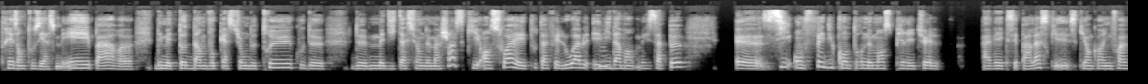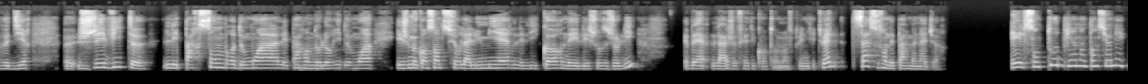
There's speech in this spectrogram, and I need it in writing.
très enthousiasmée par euh, des méthodes d'invocation de trucs ou de, de méditation de machin, ce qui en soi est tout à fait louable, mmh. évidemment. Mais ça peut euh, si on fait du contournement spirituel avec ces parts-là, ce qui, ce qui encore une fois veut dire euh, j'évite les parts sombres de moi, les parts mmh. endolories de moi, et je me concentre sur la lumière, les licornes et les choses jolies. Eh ben là, je fais du contournement spirituel. Ça, ce sont des parts managers, et elles sont toutes bien intentionnées.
